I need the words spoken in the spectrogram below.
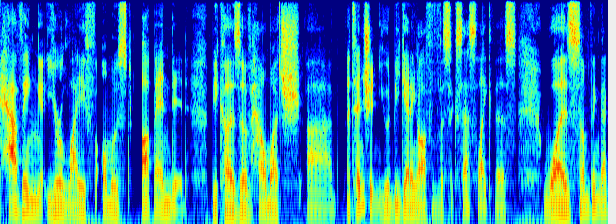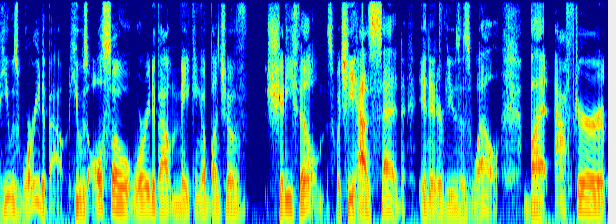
having your life almost upended because of how much uh, attention you would be getting off of a success like this was something that he was worried about. He was also worried about making a bunch of shitty films, which he has said in interviews as well. But after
